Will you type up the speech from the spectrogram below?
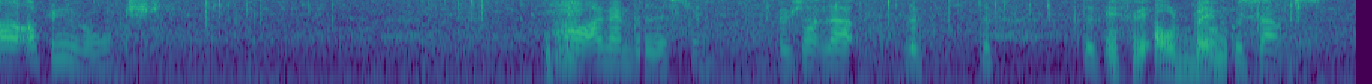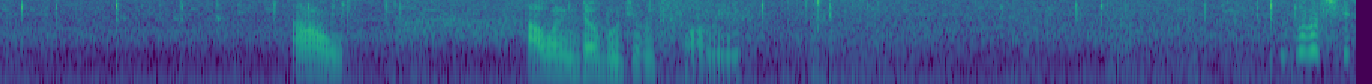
Oh, I've been launched. Oh, I remember this thing. It was like that. The the the It's the old bounce. bounce. Oh, I wouldn't double jump if I were you. Bullshit.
